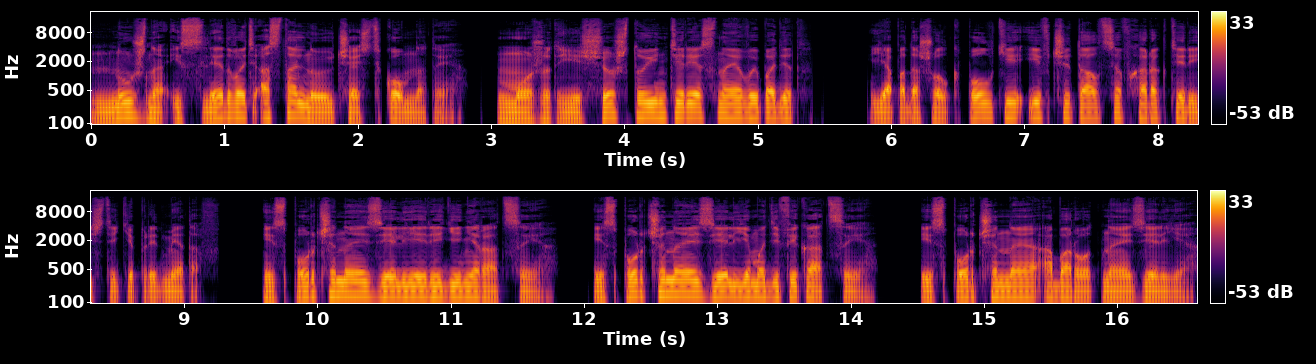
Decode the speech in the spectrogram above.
Нужно исследовать остальную часть комнаты. Может, еще что интересное выпадет? Я подошел к полке и вчитался в характеристики предметов. Испорченное зелье регенерации, испорченное зелье модификации, Испорченное оборотное зелье.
